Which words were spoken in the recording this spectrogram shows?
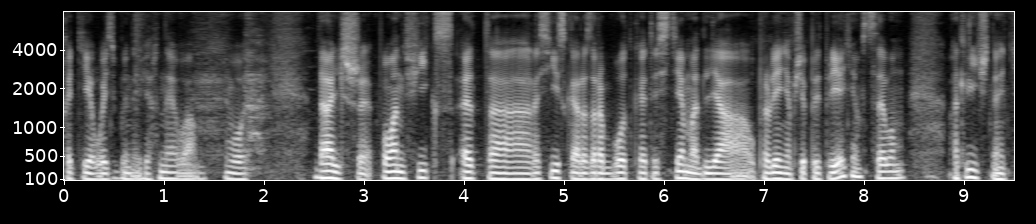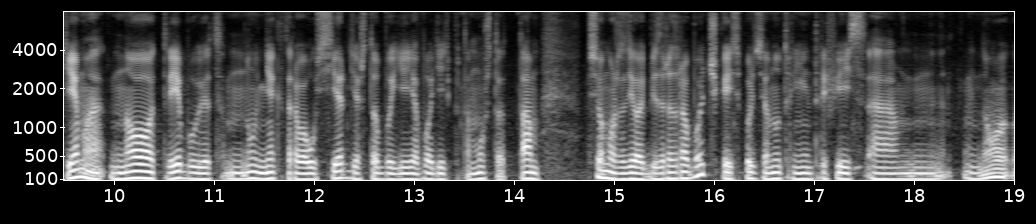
хотелось бы, наверное, вам. Вот. Дальше, PlanFix — это российская разработка, это система для управления вообще предприятием в целом. Отличная тема, но требует ну, некоторого усердия, чтобы ей овладеть, потому что там все можно сделать без разработчика, используя внутренний интерфейс, но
